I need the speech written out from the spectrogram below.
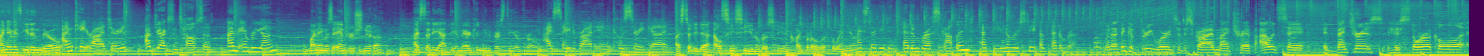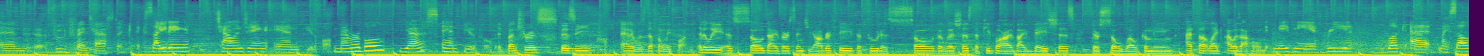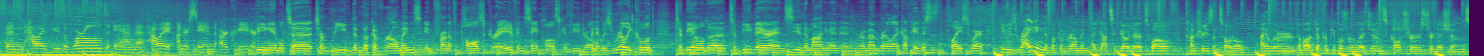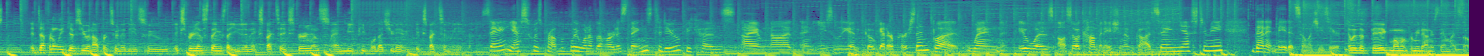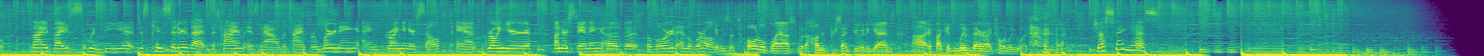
My name is Eden Liu. I'm Kate Rogers. I'm Jackson Thompson. I'm Amber Young. My name is Andrew Schnuda. I study at the American University of Rome. I studied abroad in Costa Rica. I studied at LCC University in Klaipėda, Lithuania. I studied in Edinburgh, Scotland at the University of Edinburgh. When I think of three words to describe my trip, I would say adventurous, historical, and uh, food fantastic. Exciting, challenging, and beautiful. Memorable, yes, and beautiful. Adventurous, busy, and it was definitely fun. Italy is so diverse in geography. The food is so delicious. The people are vivacious. They're so welcoming. I felt like I was at home. It made me re look at myself and how I view the world and how I understand our Creator. Being able to, to read the book of Romans in front of Paul's grave in St. Paul's Cathedral. And it was really cool to be able to, to be there and see the monument and remember, like, okay, this is the place where he was writing the book of Romans. I got to go to 12 countries in total. I learned about different people's religions, cultures, traditions. It definitely gives you an opportunity to experience things that you didn't expect to experience and meet people that you didn't expect to. Saying yes was probably one of the hardest things to do because I am not an easily a go-getter person, but when it was also a combination of God saying yes to me, then it made it so much easier. It was a big moment for me to understand myself. My advice would be just consider that the time is now, the time for learning and growing in yourself and growing your understanding of the Lord and the world. It was a total blast, would 100% do it again. Uh, if I could live there, I totally would. Just say yes.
